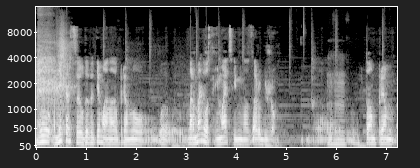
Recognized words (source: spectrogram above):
Ну, мне кажется, вот эта тема, она прям, ну, нормально воспринимается именно за рубежом. Мгм. Там прям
